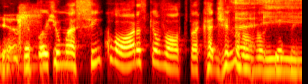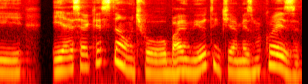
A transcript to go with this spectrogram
depois de umas 5 horas que eu volto pra cá de novo. É, aqui, assim. e, e essa é a questão, tipo, o Biomutant é a mesma coisa.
